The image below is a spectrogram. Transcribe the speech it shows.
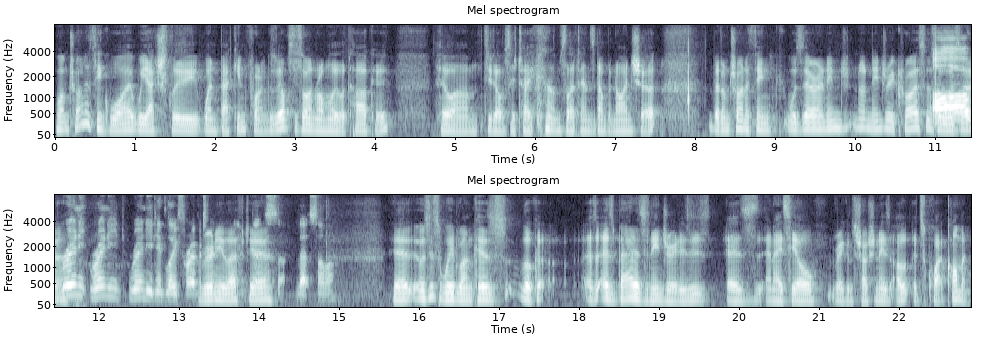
Well, I'm trying to think why we actually went back in for him because we obviously signed Romelu Lukaku, who um, did obviously take um, Zlatan's number nine shirt. But I'm trying to think, was there an injury, not an injury crisis? Oh, there... Rooney, Rooney, Rooney did leave for Everton. Rooney left, yeah, that, that summer. Yeah, it was just a weird one because look, as as bad as an injury it is, as an ACL reconstruction is, oh, it's quite common,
